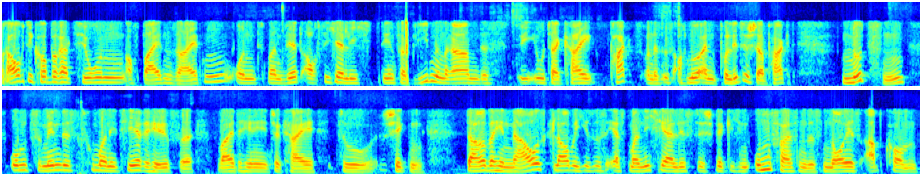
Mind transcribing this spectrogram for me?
man braucht die Kooperation auf beiden Seiten und man wird auch sicherlich den verbliebenen Rahmen des EU-Türkei-Pakts, und das ist auch nur ein politischer Pakt, nutzen, um zumindest humanitäre Hilfe weiterhin in die Türkei zu schicken. Darüber hinaus, glaube ich, ist es erstmal nicht realistisch, wirklich ein umfassendes neues Abkommen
